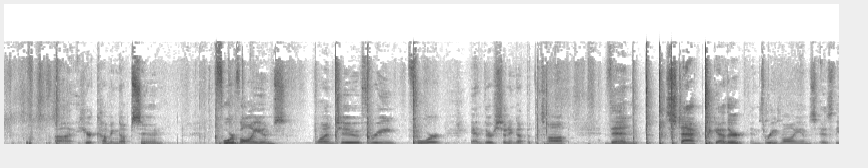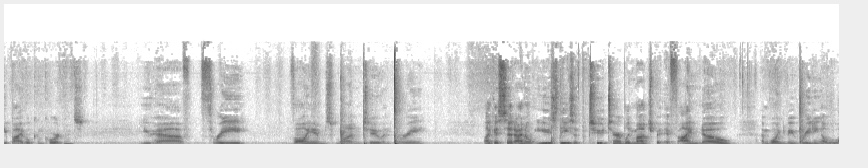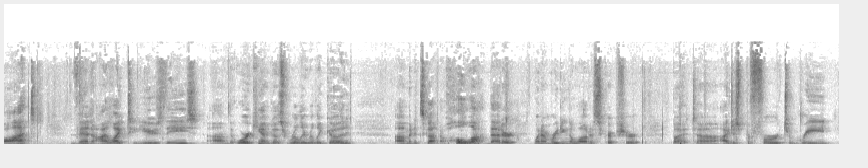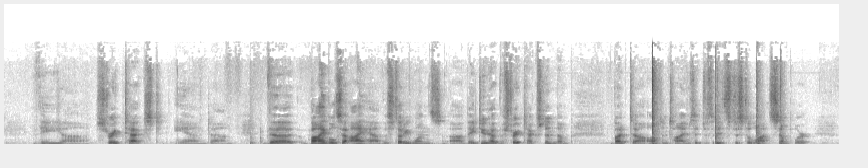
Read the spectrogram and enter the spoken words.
uh, here coming up soon. Four volumes one, two, three, four, and they're sitting up at the top. Then, stacked together in three volumes, is the Bible Concordance. You have three volumes one, two, and three. Like I said, I don't use these too terribly much, but if I know I'm going to be reading a lot, then I like to use these. Um, the Orcam does really, really good, um, and it's gotten a whole lot better when I'm reading a lot of scripture, but uh, I just prefer to read the uh, straight text and um, the Bibles that I have, the study ones, uh, they do have the straight text in them, but uh, oftentimes it just it's just a lot simpler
